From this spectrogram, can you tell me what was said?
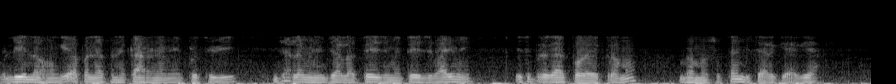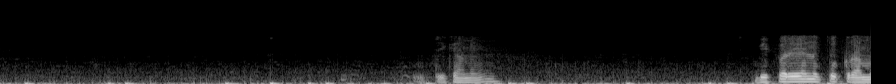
लीन होंगे अपने अपने कारण में, पृथ्वी जल में, जल तेज में, तेज वायु में। इसी प्रकार प्रलय क्रम ब्रह्म सूत्र में विचार किया गया। टीका में विपर्यण तो क्रम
